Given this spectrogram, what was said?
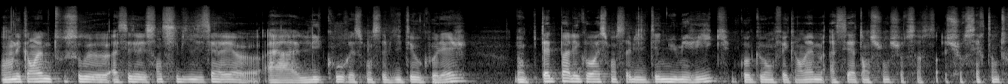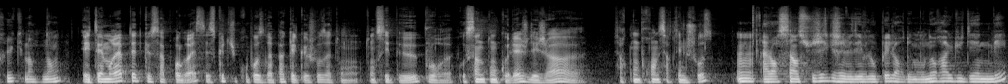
On est quand même tous euh, assez sensibilisés euh, à l'éco-responsabilité au collège. Donc peut-être pas l'éco-responsabilité numérique, quoique on fait quand même assez attention sur, sur certains trucs maintenant. Et t'aimerais peut-être que ça progresse? Est-ce que tu proposerais pas quelque chose à ton, ton CPE pour, euh, au sein de ton collège déjà faire comprendre certaines choses hum, Alors c'est un sujet que j'avais développé lors de mon oral du DNB,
